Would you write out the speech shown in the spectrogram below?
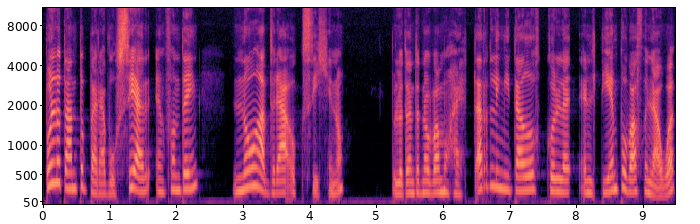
Por lo tanto, para bucear en Fontaine no habrá oxígeno, por lo tanto, no vamos a estar limitados con el tiempo bajo el agua,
